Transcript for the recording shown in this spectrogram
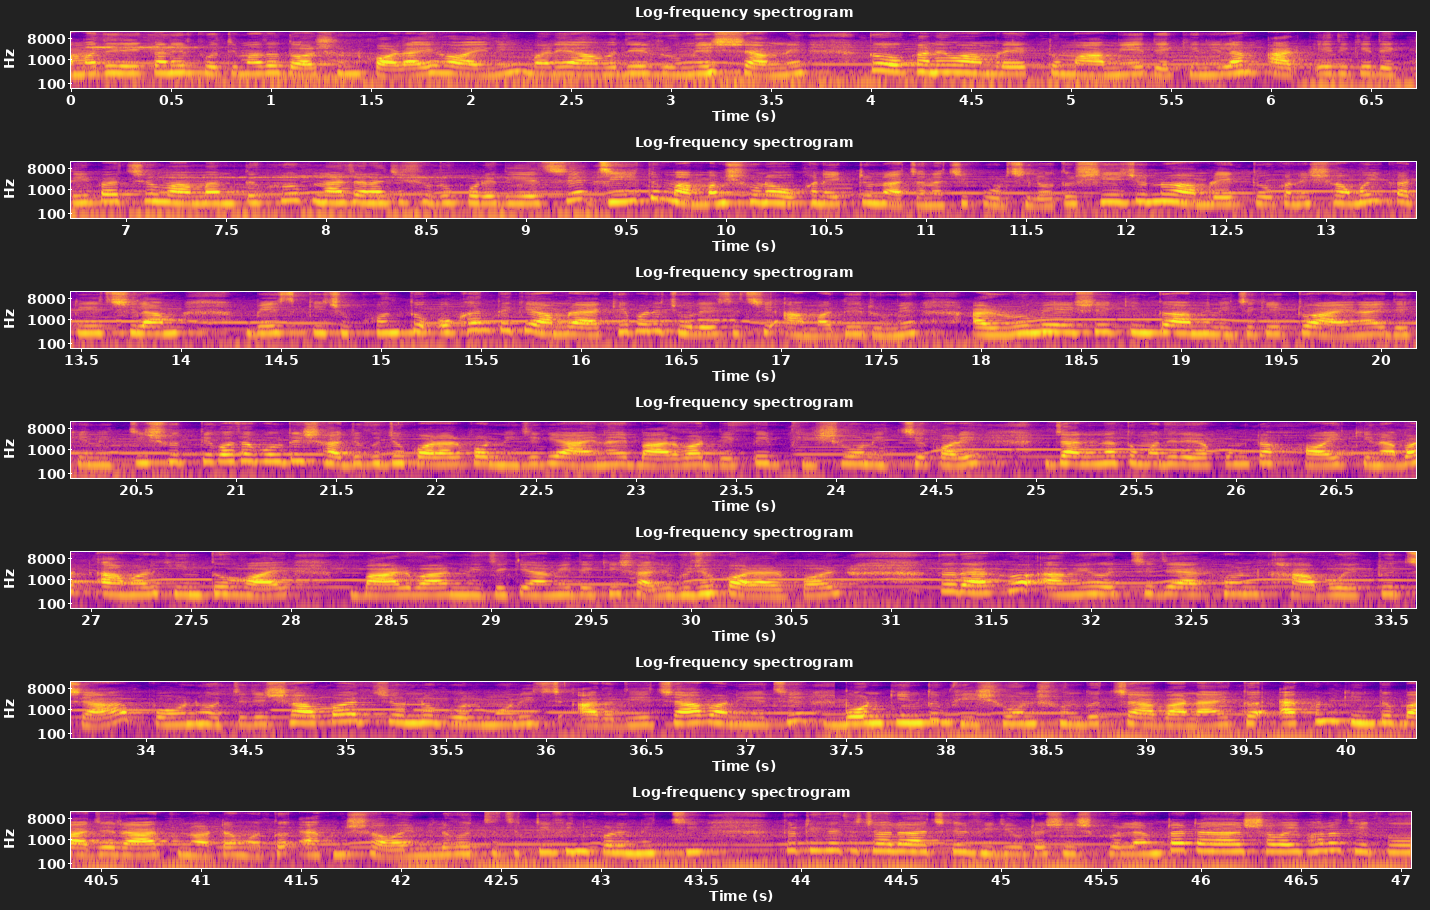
আমাদের এখানের প্রতিমা তো দর্শন করাই হয়নি মানে আমাদের রুমের সামনে। তো ওখানেও আমরা একটু মামিয়ে দেখে নিলাম। আর এদিকে দেখতেই পাচ্ছ মামাম তো খুব নাচানাচি শুরু করে দিয়েছে। যেহেতু মাম্মাম শোনা ওখানে একটু নাচানাচি করছিল, তো সেই জন্য আমরা একটু ওখানে সময় কাটিয়েছিলাম বেশ কিছুক্ষণ। তো ওখান থেকে আমরা একেবারে চলে এসেছি আমাদের রুমে। আর রুমে এসে কিন্তু আমি নিজেকে একটু আয়নায় দেখে নিচ্ছি। সত্যি কথা বলতে সাজুগুজু করার পর নিজেকে আয়নায় বারবার দেখতে ভীষণ ইচ্ছে করে। জানি না তোমাদের এরকমটা হয় কিনা বাট আমার কিন্তু হয়। বারবার নিজেকে আমি দেখি সাজুগুজু করার পর। তো দেখো, আমি হচ্ছে যে এখন খাব একটু চা। বোন হচ্ছে যে সবার জন্য গোলমরিচ, আদা দিয়ে চা বানিয়েছে। বোন কিন্তু ভীষণ সুন্দর চা বানায়। তো এখন কিন্তু বাজে রাত নটা মতো। এখন সবাই মিলে হচ্ছে যে টিফিন করে নিচ্ছি। তো ঠিক আছে, চলো আজকের ভিডিওটা শেষ করলাম। টাটা, সবাই ভালো থেকো।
